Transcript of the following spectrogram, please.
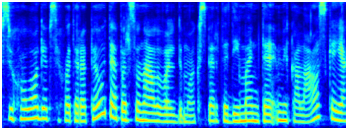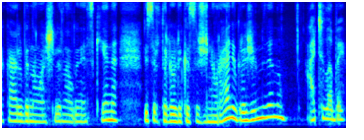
psichologė, psichoterapeutė, personalo valdymo ekspertė Dimantė Mikalauskė. Ją kalbinau aš Lina Luneskienė. Jūs ir toliau likite su žinių radio. Gražių Jums dienų. ačiū labai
